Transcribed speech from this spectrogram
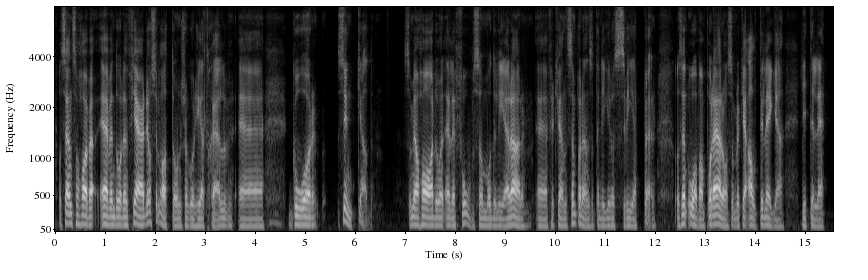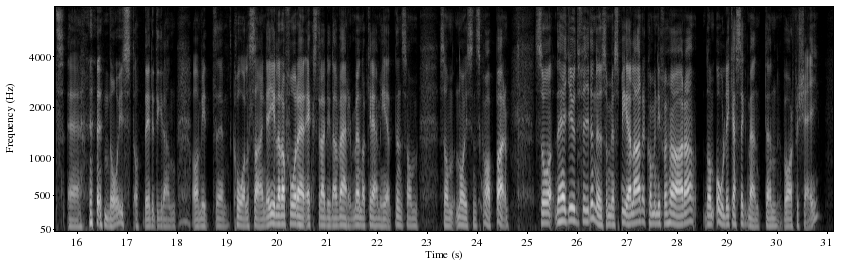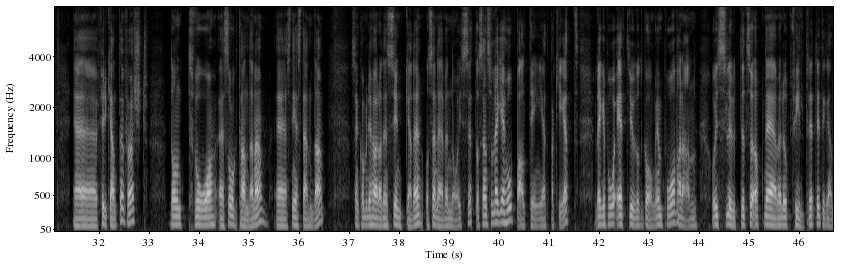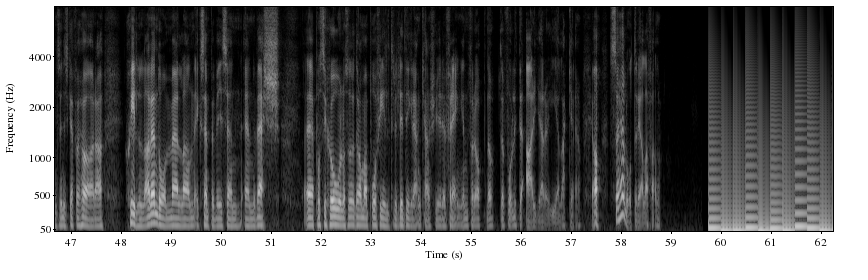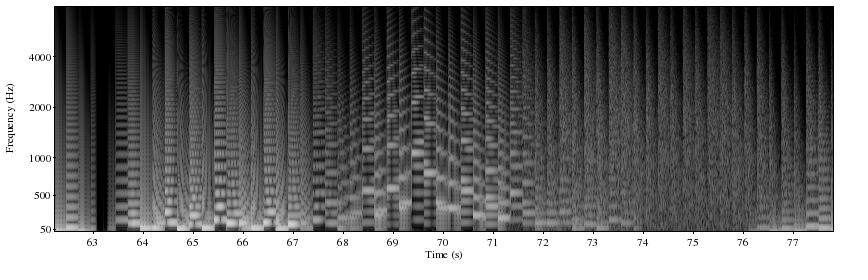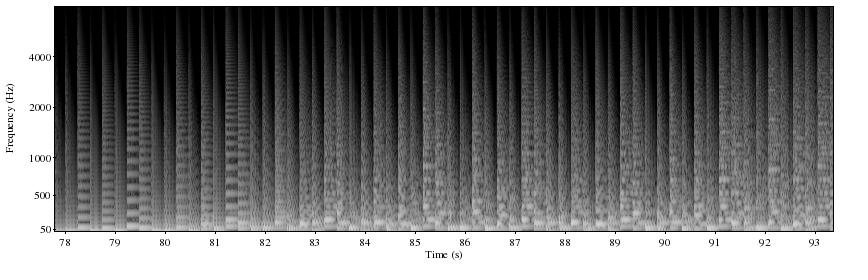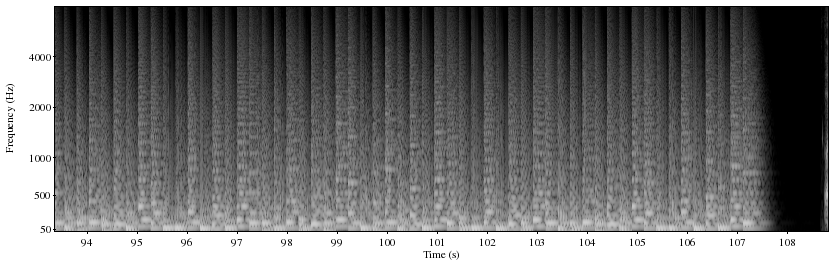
Och sen så har vi även då den fjärde oscillatorn som går helt själv. Eh, går synkad. Som jag har då en LFO som modulerar eh, frekvensen på den så att den ligger och sveper. Och sen ovanpå det då så brukar jag alltid lägga lite lätt eh, noise då. Det är lite grann av mitt eh, call sign. Jag gillar att få den här extra lilla värmen och krämigheten som, som noisen skapar. Så den här ljudfilen nu som jag spelar kommer ni få höra de olika segmenten var för sig. Eh, fyrkanten först. De två eh, sågtandarna, eh, snedstämda. Sen kommer ni höra den synkade och sen även noiset. Och sen så lägger jag ihop allting i ett paket. Lägger på ett ljud åt gången på varann. Och i slutet så öppnar jag även upp filtret lite grann så ni ska få höra skillnaden då mellan exempelvis en, en vers eh, position och så drar man på filtret lite grann kanske i refrängen för att öppna upp det och få lite argare och elakare. Ja, så här låter det i alla fall.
